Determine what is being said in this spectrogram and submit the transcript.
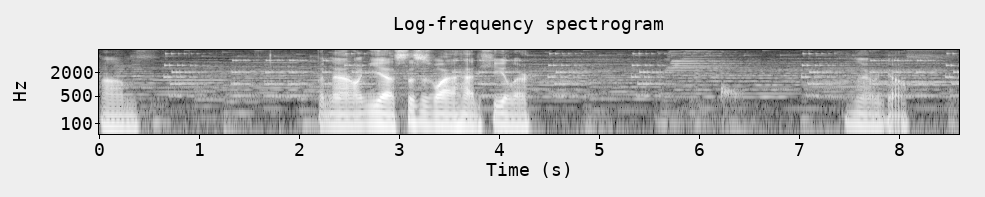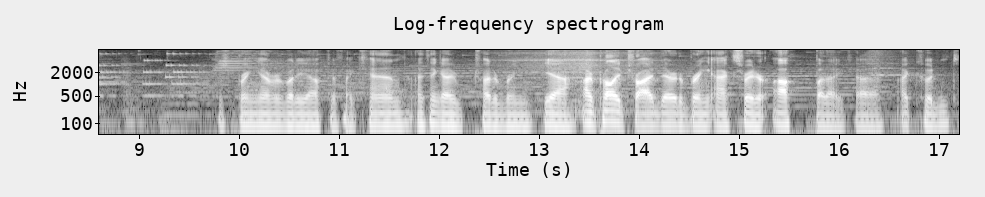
Um, but now, yes, this is why I had healer. There we go. Just bring everybody up if I can. I think I try to bring... Yeah, I probably tried there to bring Axe Raider up, but I, uh, I couldn't.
